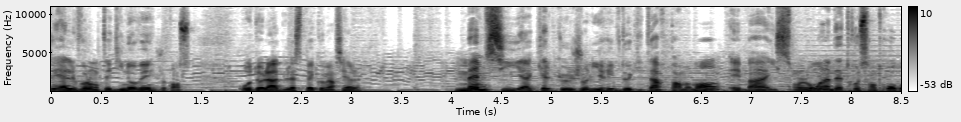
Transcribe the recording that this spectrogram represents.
réelle volonté d'innover, je pense, au-delà de l'aspect commercial. Même s'il y a quelques jolis riffs de guitare par moment, eh ben ils sont loin d'être centraux.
